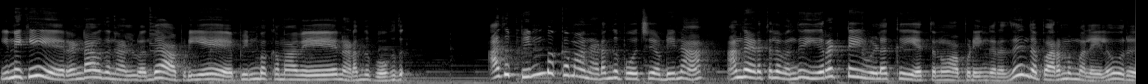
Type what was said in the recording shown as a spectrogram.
இன்றைக்கி ரெண்டாவது நாள் வந்து அப்படியே பின்பக்கமாகவே நடந்து போகுது. அது பின்பக்கமாக நடந்து போச்சு அப்படின்னா அந்த இடத்துல வந்து இரட்டை விளக்கு ஏற்றணும் அப்படிங்கிறது இந்த பரம்பு மலையில் ஒரு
